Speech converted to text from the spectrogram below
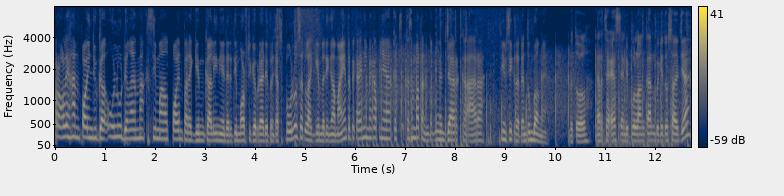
perolehan poin juga Ulu dengan maksimal poin pada game kali ini ya. Dari tim Morph juga berada di peringkat 10 setelah game tadi nggak main, tapi kali ini mereka punya ke- kesempatan untuk mengejar ke arah tim Secret yang tumbang ya. Betul, RCS yang dipulangkan begitu saja.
